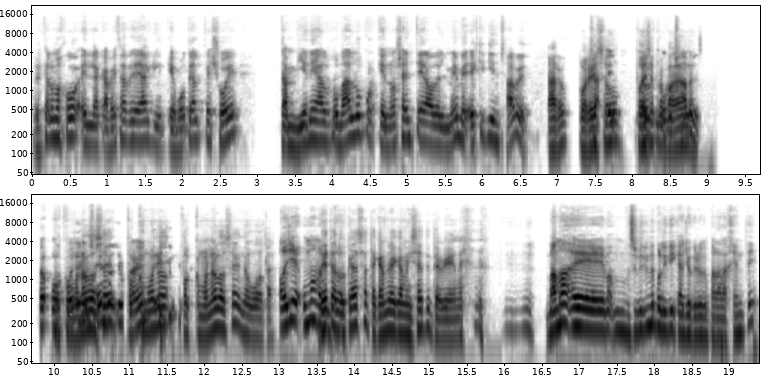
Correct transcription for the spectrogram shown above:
pero es que a lo mejor en la cabeza de alguien que vote al PSOE también es algo malo porque no se ha enterado del meme. Es que quién sabe. Claro, por O sea, eso eh, puede no- ser propaganda. Pues como no lo sé, pues como no, pues como no lo sé, no vota. Oye, un Vete a tu momento. casa, te cambia de camiseta y te viene. Vamos, eh, suficiente política yo creo que para la gente.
